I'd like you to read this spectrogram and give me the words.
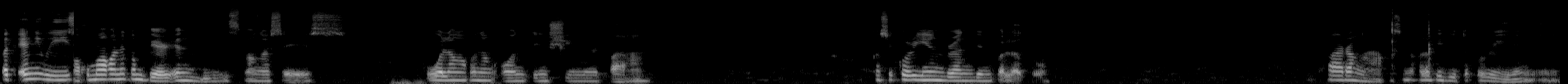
But anyways, oh, kumuha ko na itong Bare and Bliss, mga sis. Kuha lang ako ng onting shimmer pa. Kasi Korean brand din pala to. Parang nga, kasi nakalagay dito Korean eh.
